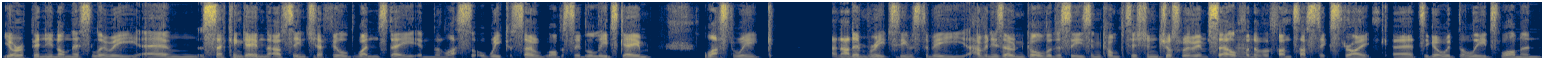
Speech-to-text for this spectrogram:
your opinion on this, Louis. Um, second game that I've seen Sheffield Wednesday in the last sort of week or so. Obviously, the Leeds game last week and Adam Reach seems to be having his own goal of the season competition just with himself. Mm. Another fantastic strike uh, to go with the Leeds one. And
